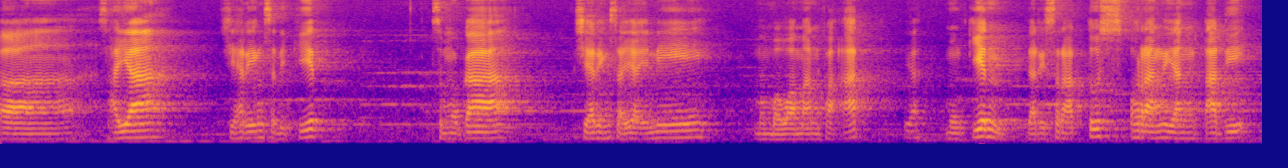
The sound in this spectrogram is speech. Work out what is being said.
uh, saya sharing sedikit. Semoga sharing saya ini membawa manfaat ya. Mungkin dari 100 orang yang tadi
